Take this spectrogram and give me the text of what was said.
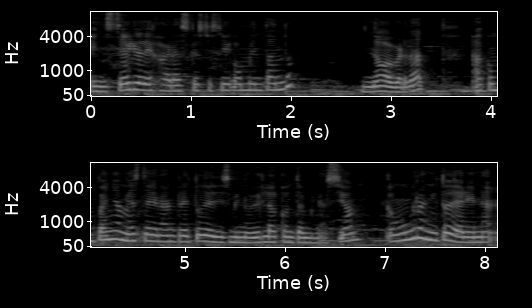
¿En serio dejarás que esto siga aumentando? No, ¿verdad? Acompáñame a este gran reto de disminuir la contaminación. Con un granito de arena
